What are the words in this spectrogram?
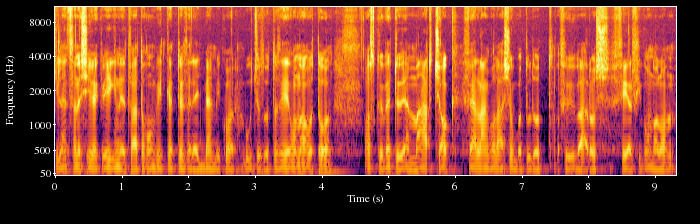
90-es évek végén, illetve hát a Honvéd 2001-ben, mikor búcsúzott az élvonaltól, azt követően már csak fellángolásokba tudott a főváros férfi vonalon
